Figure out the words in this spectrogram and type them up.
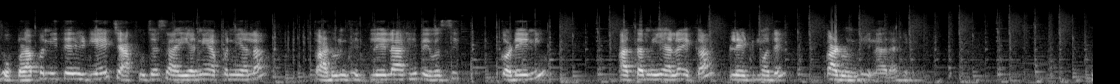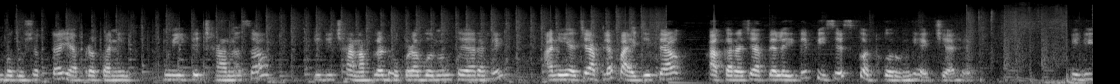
ढोकळा पण इथे रेडी आहे. चाकूच्या साह्याने आपण याला काढून घेतलेला आहे व्यवस्थित कडेने. आता मी याला एका प्लेटमध्ये काढून घेणार आहे. बघू शकता या प्रकारे मी इथे छान असा किती छान आपला ढोकळा बनवून तयार आहे. आणि याचे आपल्या पाहिजे त्या आकाराचे आपल्याला इथे पीसेस कट करून घ्यायचे आहे. किती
